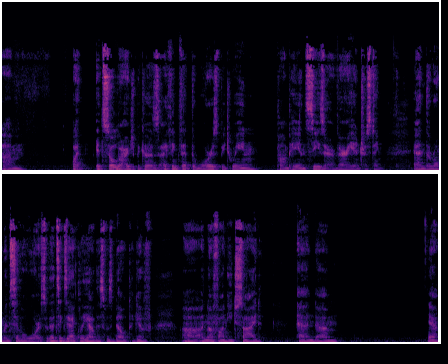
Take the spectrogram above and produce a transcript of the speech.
um, but it's so large because I think that the wars between Pompey and Caesar are very interesting and the Roman Civil War. So that's exactly how this was built to give uh, enough on each side. And um, yeah,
